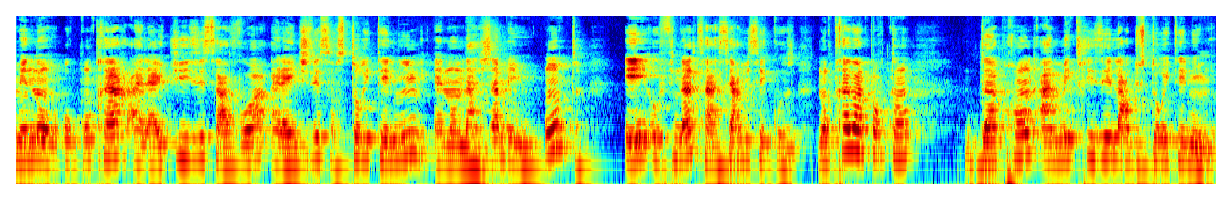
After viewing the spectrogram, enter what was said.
Mais non, au contraire, elle a utilisé sa voix, elle a utilisé son storytelling, elle n'en a jamais eu honte et au final, ça a servi ses causes. Donc très important d'apprendre à maîtriser l'art du storytelling.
